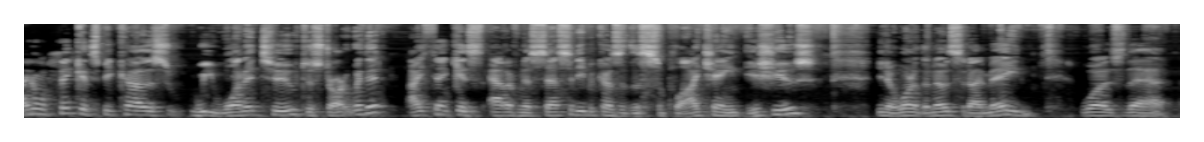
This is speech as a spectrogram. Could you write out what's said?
I don't think it's because we wanted to to start with it. I think it's out of necessity because of the supply chain issues. You know, one of the notes that I made was that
